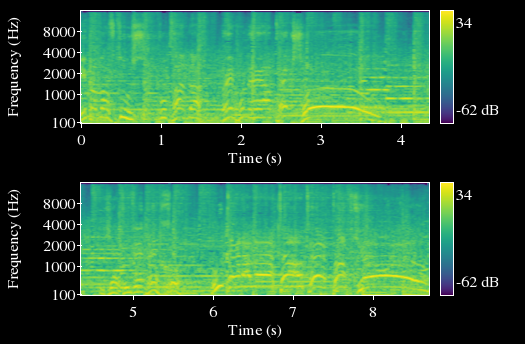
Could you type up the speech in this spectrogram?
Είμαι από αυτούς που πάντα μένουνε απ' έξω. Γιατί δεν έχω ούτε γραβάτα ούτε παπιόν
